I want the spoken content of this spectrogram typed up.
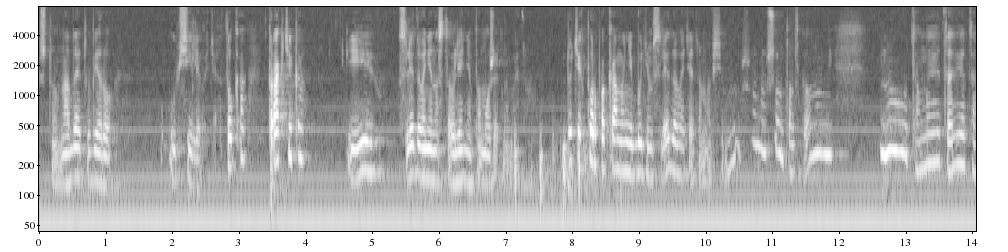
что надо эту веру усиливать. А только практика и следование наставлениям поможет нам в этом. До тех пор, пока мы не будем следовать этому всему. Ну, что, ну, что он там сказал? Ну, не, ну, там это, это.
